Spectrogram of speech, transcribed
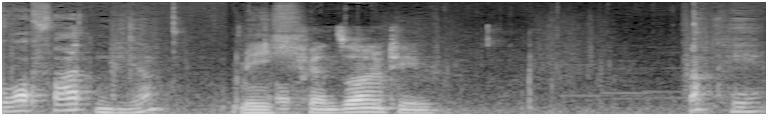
Worauf warten wir? Mich. Auf Herrn Salentin. Okay.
